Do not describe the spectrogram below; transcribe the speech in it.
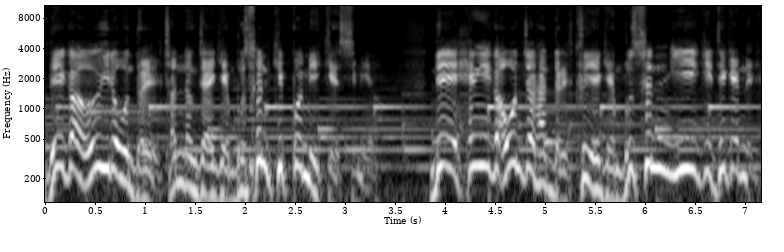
내가 의로운들 전능자에게 무슨 기쁨이 있겠으며 내 행위가 온전한들 그에게 무슨 이익이 되겠느냐?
